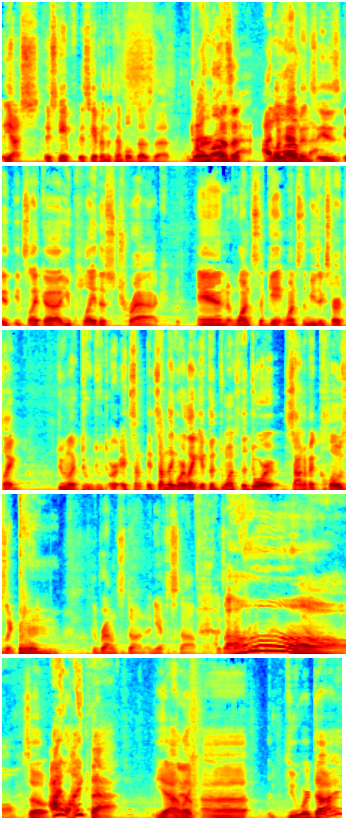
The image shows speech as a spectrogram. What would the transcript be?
Yes, Escape Escape from the Temple does that. I Where love Does it? that. I what love happens that. is it, it's like uh, you play this track, and once the game once the music starts like doing like doo doo, or it's some, it's something where like if the once the door sound effect closes like boom, the round's done and you have to stop. It's like that sort of thing. Oh. So I like that. yeah, like uh, do or die.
